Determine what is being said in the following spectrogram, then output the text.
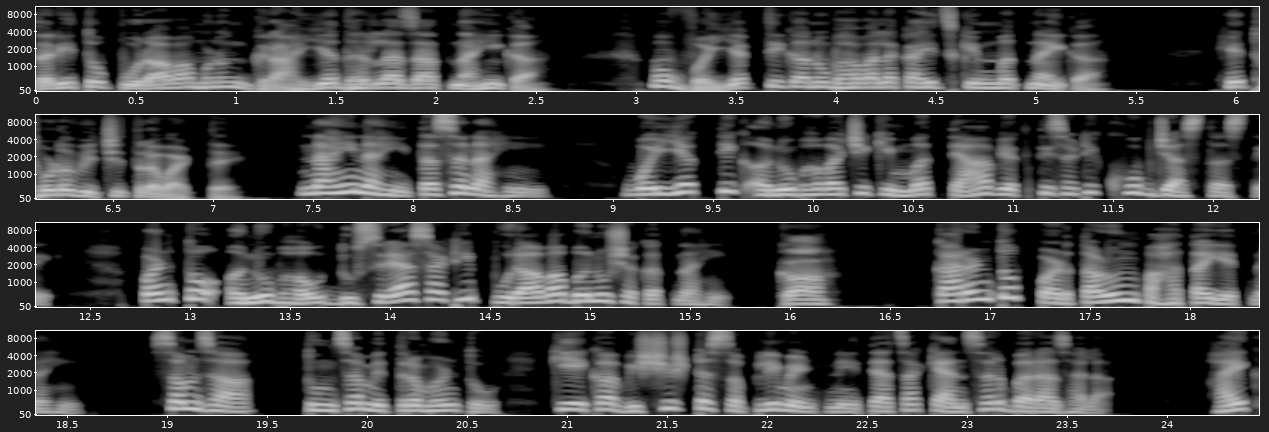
तरी तो पुरावा म्हणून ग्राह्य धरला जात नाही का? मग वैयक्तिक अनुभवाला काहीच किंमत नाही का? हे थोडं विचित्र वाटतंय. नाही नाही तसं नाही. वैयक्तिक अनुभवाची किंमत त्या व्यक्तीसाठी खूप जास्त असते. पण तो अनुभव दुसऱ्यासाठी पुरावा बनू शकत नाही. का? कारण तो पडताळून पाहता येत नाही. समजा तुमचा मित्र म्हणतो की एका विशिष्ट सप्लिमेंटने त्याचा कॅन्सर बरा झाला. हा एक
